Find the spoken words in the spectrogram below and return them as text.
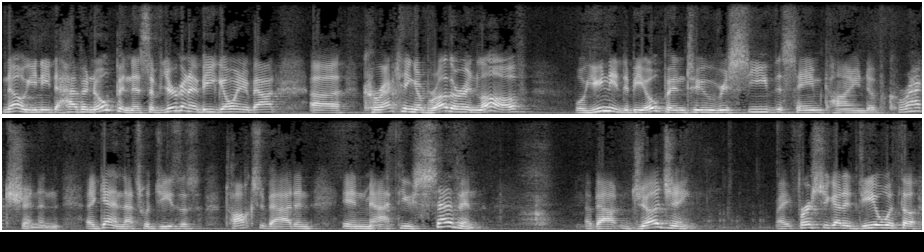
No, you need to have an openness. If you're going to be going about uh, correcting a brother in love, well, you need to be open to receive the same kind of correction. And again, that's what Jesus talks about in, in Matthew 7 about judging Right? First, you got to deal with the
